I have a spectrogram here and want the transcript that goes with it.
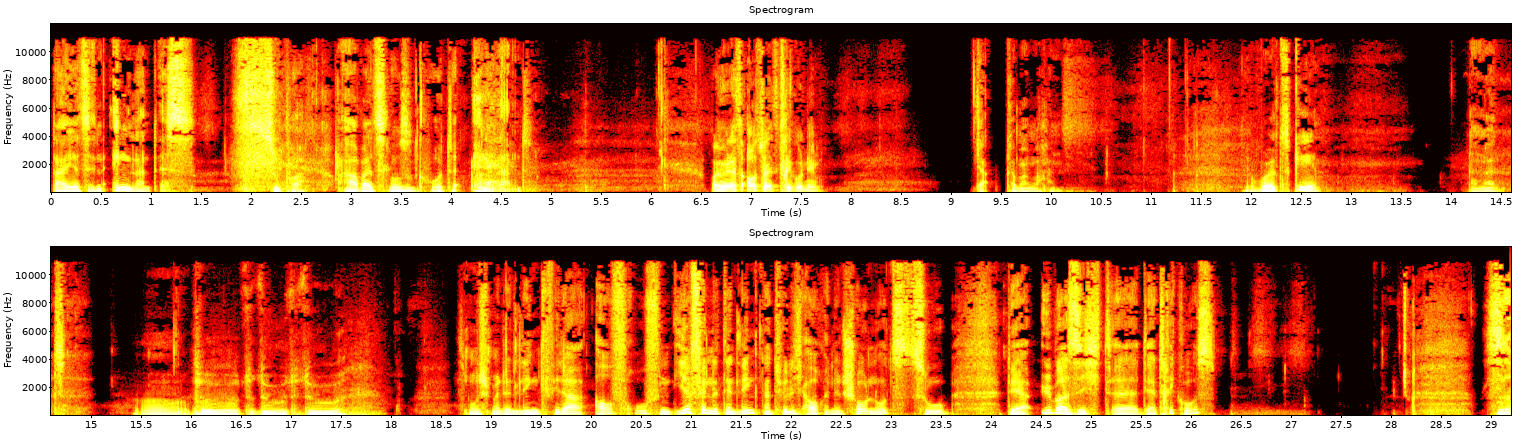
da jetzt in England ist. Super. Arbeitslosenquote England. wollen wir das Auswärtstrikot nehmen? Ja, können wir machen. Wolski. Moment. Oh, du, du, du, du, du. Jetzt muss ich mir den Link wieder aufrufen. Ihr findet den Link natürlich auch in den Shownotes zu der Übersicht äh, der Trikots. So,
